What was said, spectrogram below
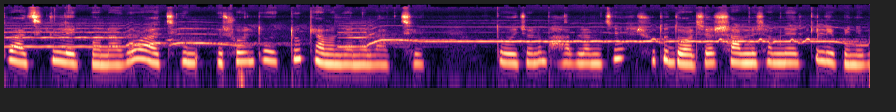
তো আজকে লেপবো না গো। আজকে শরীরটা একটু কেমন যেন লাগছে। তো ওই জন্য ভাবলাম যে শুধু দরজার সামনে সামনে আর কি লেপে নেব।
